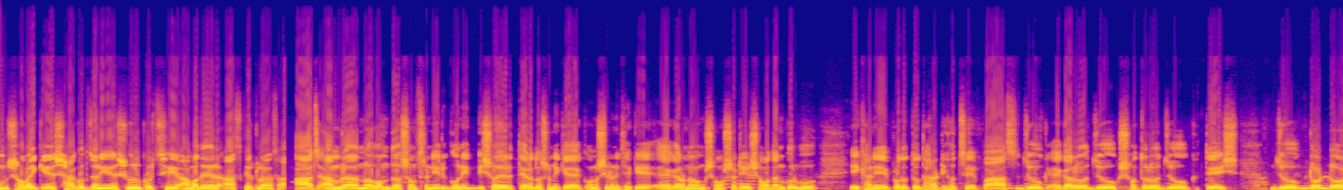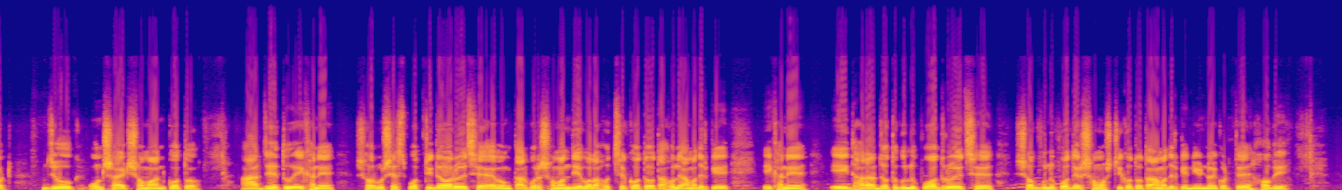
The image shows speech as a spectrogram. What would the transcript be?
আলাইকুম সবাইকে স্বাগত জানিয়ে শুরু করছি আমাদের আজকের ক্লাস। আজ আমরা নবম দশম শ্রেণির গণিত বিষয়ের তেরো দশমিক এক অনুশীলনী থেকে এগারো নং সমস্যাটির সমাধান করব। এখানে প্রদত্ত ধারাটি হচ্ছে পাঁচ যোগ এগারো যোগ সতেরো যোগ তেইশ যোগ ডট ডট যোগ উনষাট সমান কত? আর যেহেতু এখানে সর্বশেষ পদটি দেওয়া রয়েছে এবং তারপরে সমান দিয়ে বলা হচ্ছে কত, তাহলে আমাদেরকে এখানে এই ধারার যতগুলো পদ রয়েছে, সবগুলো পদের সমষ্টি কত তা আমাদেরকে নির্ণয় করতে হবে।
